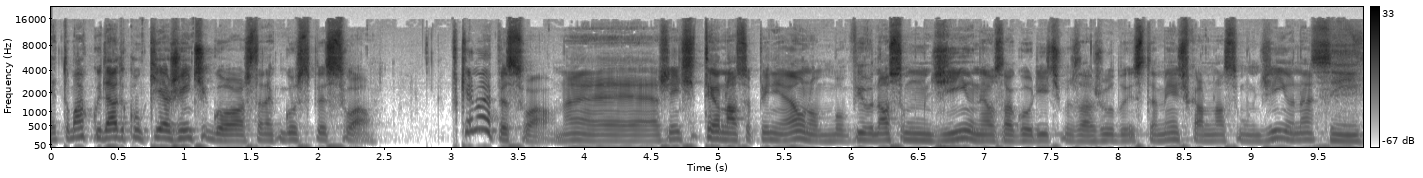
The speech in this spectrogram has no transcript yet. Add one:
É tomar cuidado com o que a gente gosta, né, com o gosto pessoal. Porque não é pessoal, né? É, a gente tem a nossa opinião, vive o nosso mundinho, né? Os algoritmos ajudam isso também, a ficar no nosso mundinho, né? Sim.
